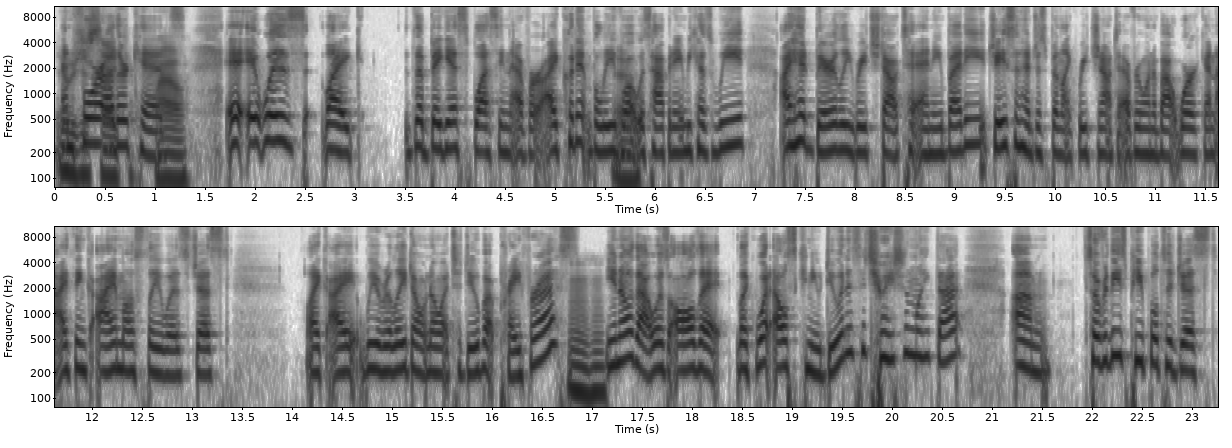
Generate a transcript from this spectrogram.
and four like, other kids. wow It, it was like the biggest blessing ever. I couldn't believe Yeah. what was happening because we, I had barely reached out to anybody. Jason had just been like reaching out to everyone about work. And I think I mostly was just like, I, we really don't know what to do but pray for us. Mm-hmm. You know, that was all that, like, what else can you do in a situation like that? Um, so for these people to just,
